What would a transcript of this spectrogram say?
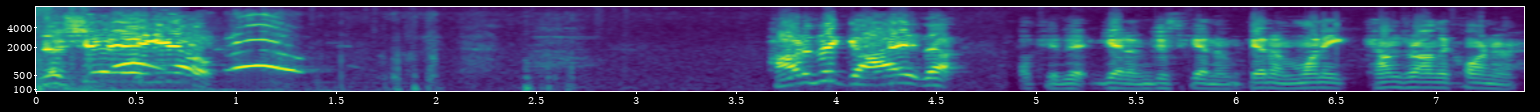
They're shooting you! How did the guy that... Okay, get him, just get him, get him when he comes around the corner.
